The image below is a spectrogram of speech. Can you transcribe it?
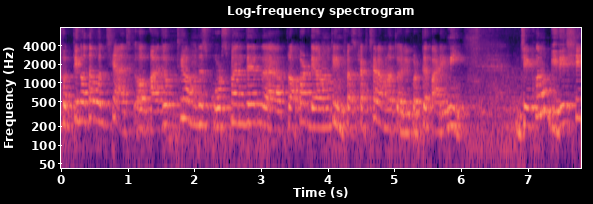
সত্যি কথা বলছি, আজ আজ অব্দিও আমাদের স্পোর্টসম্যানদের প্রপার দেওয়ার মতো ইনফ্রাস্ট্রাকচার আমরা তৈরি করতে পারিনি। যে কোনো বিদেশে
